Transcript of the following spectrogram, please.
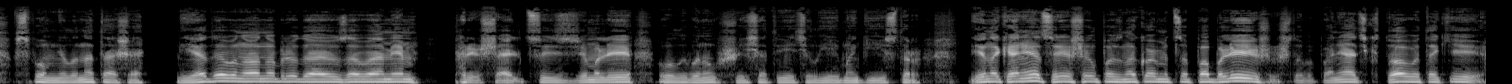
— вспомнила Наташа. «Я давно наблюдаю за вами», «Пришельцы с земли», — улыбнувшись, ответил ей магистр. «И, наконец, решил познакомиться поближе, чтобы понять, кто вы такие.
